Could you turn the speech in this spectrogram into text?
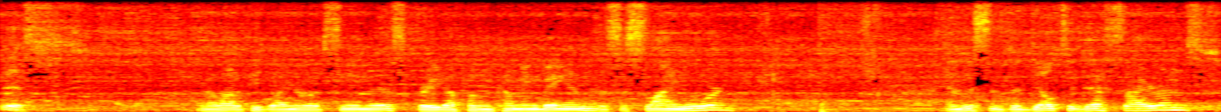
this. And a lot of people I know have seen this. Great up and coming band. This is Slimelord. And this is the Delta Death Sirens.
